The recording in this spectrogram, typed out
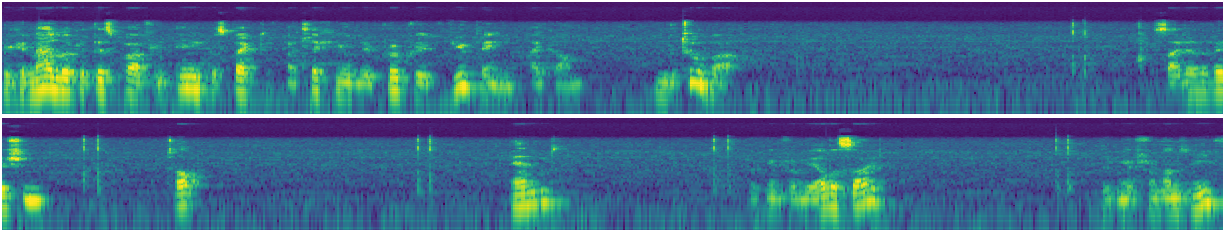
We can now look at this part from any perspective by clicking on the appropriate view pane icon in the toolbar. Side elevation, top, end, looking from the other side, looking at it from underneath,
